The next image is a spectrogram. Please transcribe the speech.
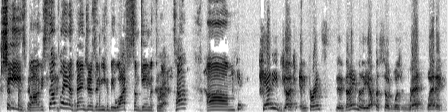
Jeez, Bobby, stop playing Avengers and you could be watching some Game of Thrones, huh? Um, Can he judge inference? The name of the episode was Red Wedding.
